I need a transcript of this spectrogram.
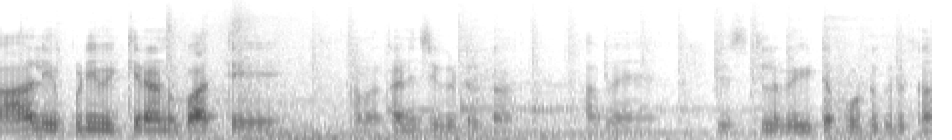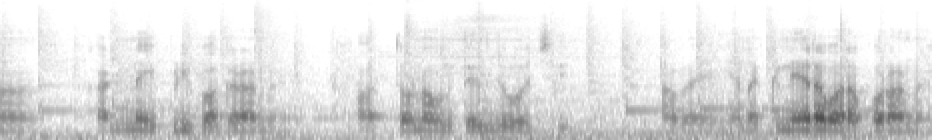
கால் எப்படி வைக்கிறான்னு பார்த்தே அவன் கணிச்சுக்கிட்டு இருக்கான். அவன் ரிஸ்ட்டில் வெயிட்டை போட்டுக்கிருக்கான். கண்ணை இப்படி பார்க்குறான்னு பார்த்தோன்னே அவனுக்கு தெரிஞ்சு போச்சு. அவன் எனக்கு நேராக வரப்போகிறான்னு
